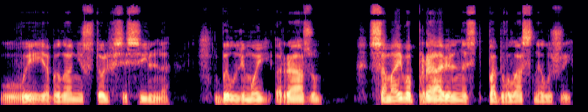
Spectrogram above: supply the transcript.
Увы, я была не столь всесильна. Был ли мой разум, сама его правильность подвластной лжи?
